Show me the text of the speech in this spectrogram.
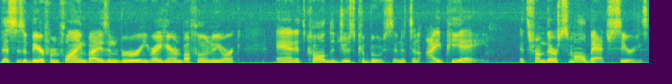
This is a beer from Flying Bison Brewery right here in Buffalo, New York, and it's called the Juice Caboose, and it's an IPA. It's from their small batch series,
